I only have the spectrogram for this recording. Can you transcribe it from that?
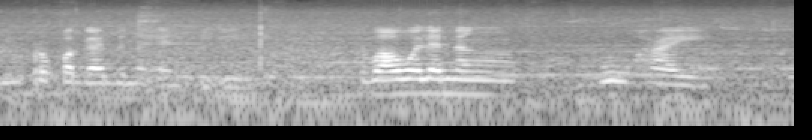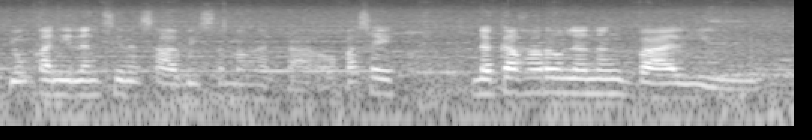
yung propaganda ng NPA. Nawawalan ng buhay yung kanilang sinasabi sa mga tao. Kasi nagkakaroon lang ng value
